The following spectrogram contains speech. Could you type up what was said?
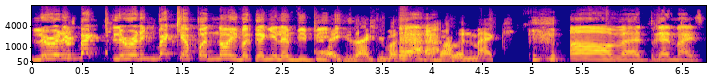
le running back, le running back qui a pas de nom, il va gagner l'MVP. Exact. Il va sortir Marlon Mack. Oh, man, très nice.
